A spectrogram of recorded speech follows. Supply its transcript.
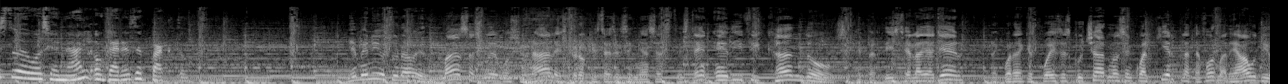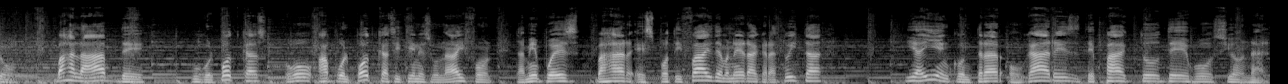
es tu devocional Hogares de Pacto. Bienvenidos una vez más a su devocional. Espero que estas enseñanzas te estén edificando. Si te perdiste la de ayer, recuerda que puedes escucharnos en cualquier plataforma de audio. Baja la app de Google Podcast o Apple Podcast si tienes un iPhone. También puedes bajar Spotify de manera gratuita y ahí encontrar hogares de pacto devocional.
